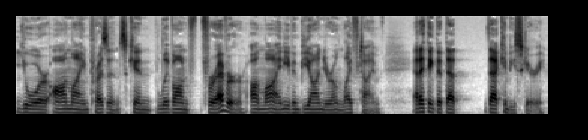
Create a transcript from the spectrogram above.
your online presence can live on forever online, even beyond your own lifetime. And I think that that, that can be scary.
